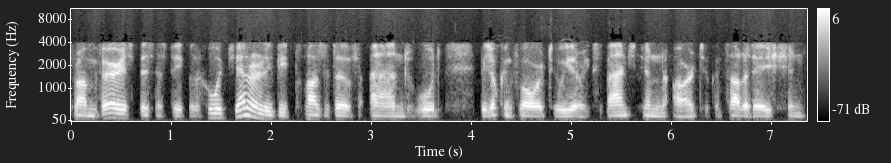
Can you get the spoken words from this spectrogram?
from various business people who would generally be positive and would be looking forward to either expansion or to consolidation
